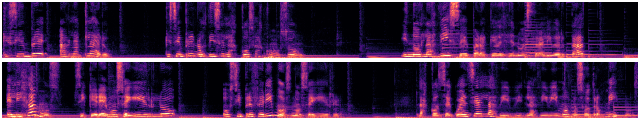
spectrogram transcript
que siempre habla claro, que siempre nos dice las cosas como son. Y nos las dice para que desde nuestra libertad elijamos si queremos seguirlo o si preferimos no seguirlo. Las consecuencias las, las vivimos nosotros mismos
